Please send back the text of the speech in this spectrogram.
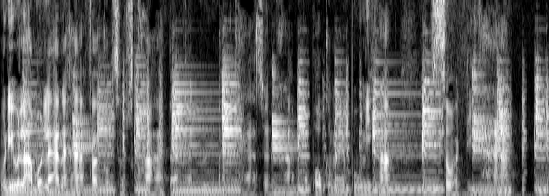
วันนี้เวลาหมดแล้วนะฮะฝากกด subscribe แปดพันครึ่ง podcast ด้วยนะครับแล้วพบกันใหม่พรุ่งนี้ครับ สวัสดีครับ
